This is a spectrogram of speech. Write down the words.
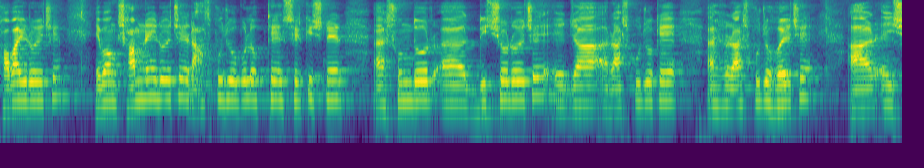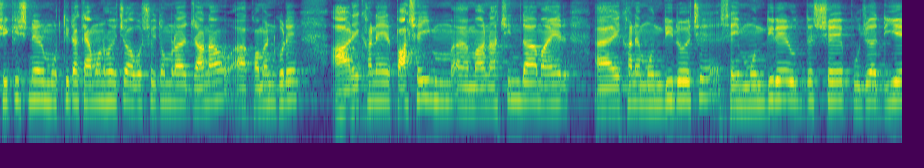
সবাই রয়েছে এবং সামনেই রয়েছে রাস পুজো উপলক্ষে শ্রীকৃষ্ণের সুন্দর দৃশ্য রয়েছে যা রাস পুজোকে রাস পুজো হয়েছে। আর এই শ্রীকৃষ্ণের মূর্তিটা কেমন হয়েছে অবশ্যই তোমরা জানাও কমেন্ট করে। আর এখানে পাশেই মা নাচিন্দা মায়ের এখানে মন্দির রয়েছে। সেই মন্দিরের উদ্দেশ্যে পূজা দিয়ে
